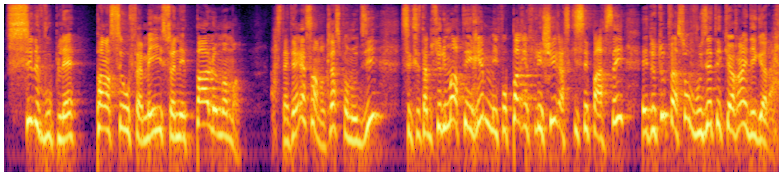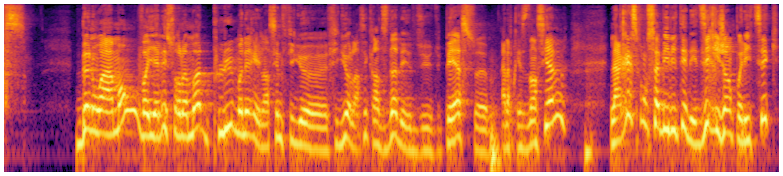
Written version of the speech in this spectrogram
S'il vous plaît, pensez aux familles, ce n'est pas le moment. Ah, c'est intéressant. Donc là, ce qu'on nous dit, c'est que c'est absolument terrible, mais il ne faut pas réfléchir à ce qui s'est passé. Et de toute façon, vous êtes écœurant et dégueulasse. Benoît Hamon va y aller sur le mode plus modéré, l'ancienne figure, figure l'ancien candidat du, PS euh, à la présidentielle. La responsabilité des dirigeants politiques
